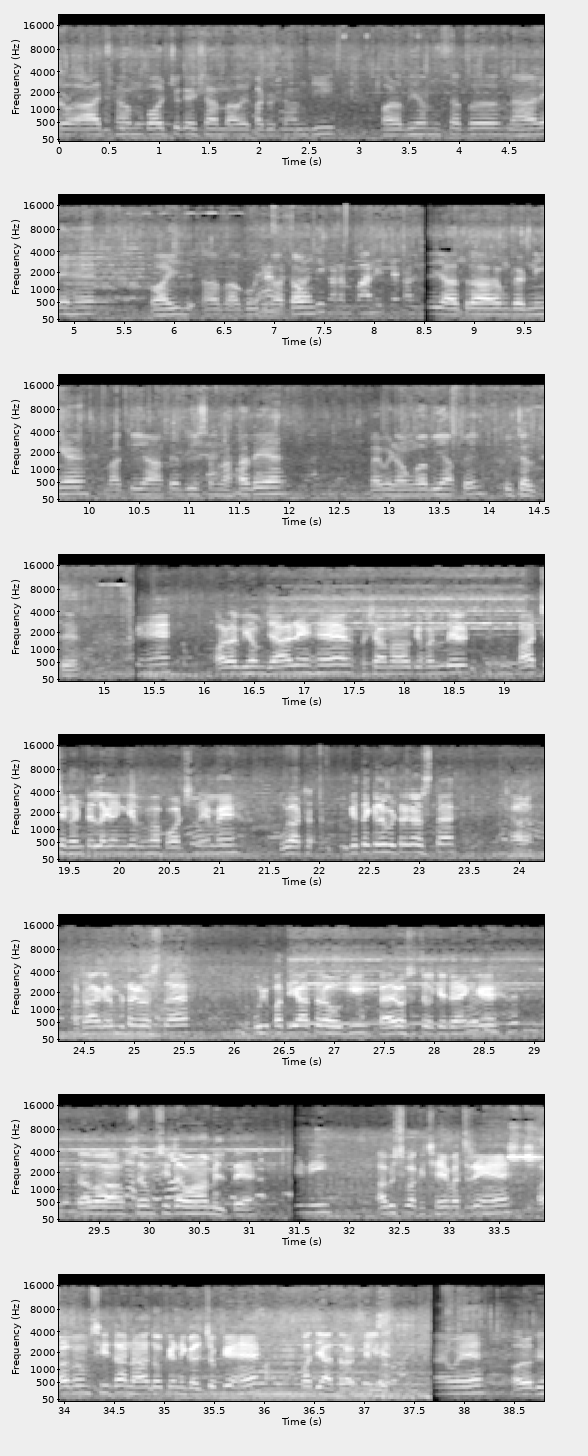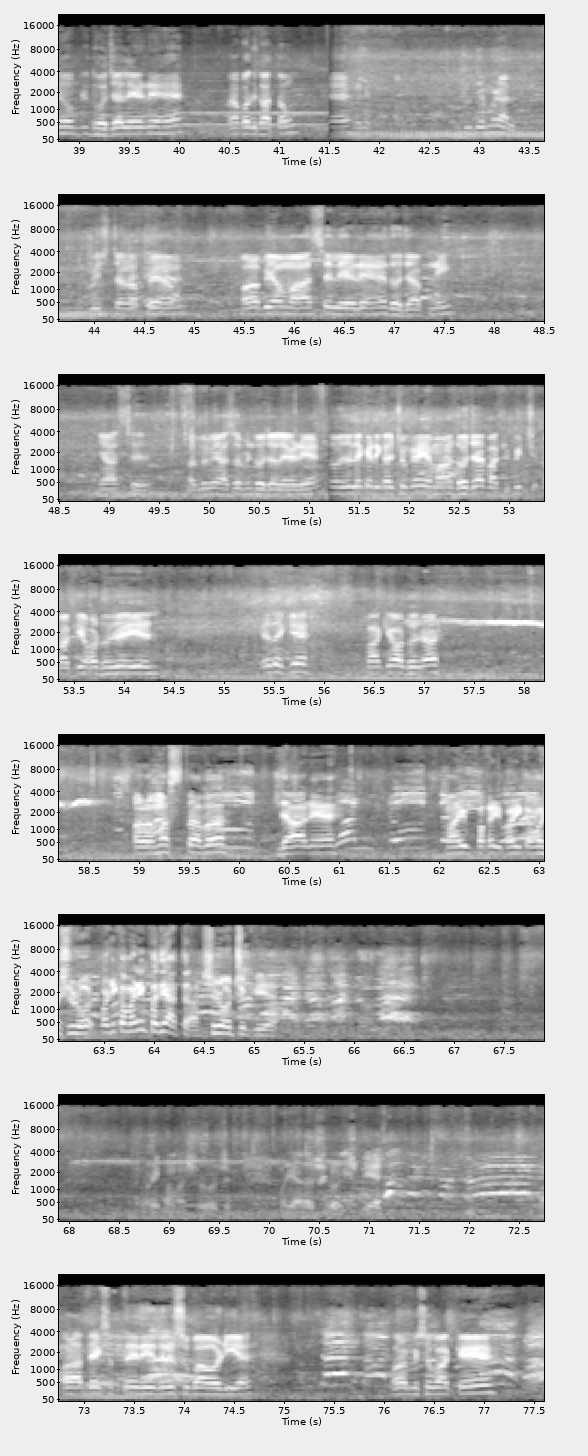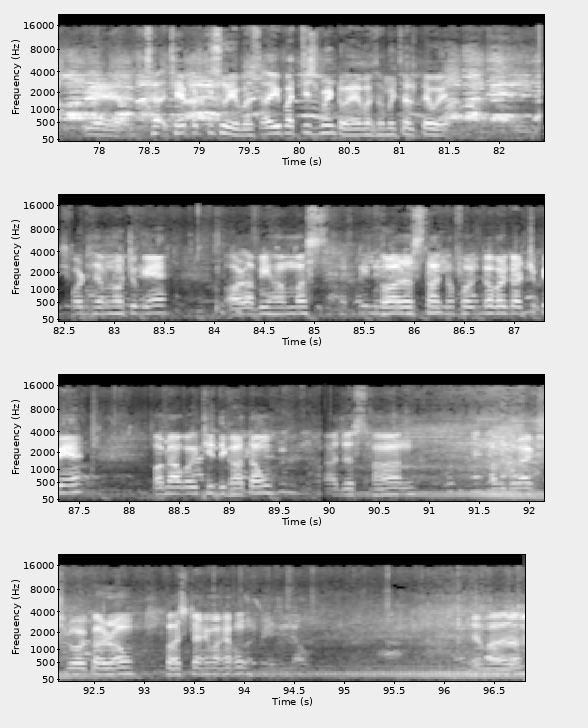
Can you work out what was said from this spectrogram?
तो आज हम पहुँच चुके हैं शाम बाबा खाटू श्याम जी और अभी हम सब नहा रहे हैं। भाई आप आपको भी दिखाता हूँ। यात्रा हम करनी है। बाकी यहाँ पे अभी सब नहा रहे हैं। मैं भी नहाऊँगा अभी यहाँ पे, फिर चलते हैं। और अभी हम जा रहे हैं श्याम के मंदिर। पाँच छः घंटे लगेंगे अभी वहाँ पहुँचने में। पूरा कितने किलोमीटर का रास्ता है? अठारह। किलोमीटर का रास्ता है। तो पूरी पद यात्रा होगी पैरों से चल के जाएँगे। तब आपसे हम सीधा वहाँ मिलते हैं। नहीं अभी सुबह के छः बज रहे हैं और अब हम सीधा नहा धो के निकल चुके हैं पद यात्रा के लिए। आए हुए हैं और अभी हम अपनी ध्वजा ले रहे हैं। मैं आपको दिखाता हूँ। इस जगह पे हम और अभी हम वहाँ से ले रहे हैं ध्वजा अपनी। यहाँ से। अभी हम यहाँ से अपनी ध्वजा ले रहे हैं। ध्वजा लेकर निकल चुके हैं, ये वहाँ ध्वजा है, बाकी पीछे बाकी और ध्वजा ये ये देखिए, बाकी और ध्वजा। और मस्त अब जा रहे हैं। हमारी पकड़ी परिक्रमा शुरू परिक्रमा नहीं पद यात्रा शुरू हो चुकी है। परिक्रमा शुरू शुरू हो चुकी है। और आप देख सकते हैं धीरे धीरे सुबह हो रही है। और अभी सुबह के ये छ- पच्चीस हुए बस। अभी पच्चीस मिनट हुए बस हमें चलते हुए। फोर्टी सेवन हो चुके हैं और अभी हम बस थोड़ा रास्ता कवर कर चुके हैं। और मैं आपको एक चीज़ दिखाता हूँ। राजस्थान। अभी तो मैं एक्सप्लोर कर रहा हूँ। फ़र्स्ट टाइम आया हूँ। ये हमारा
